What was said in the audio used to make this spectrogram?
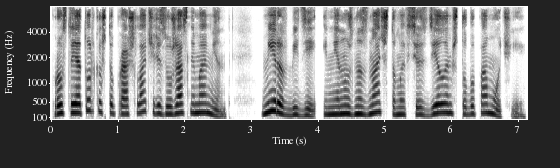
«Просто я только что прошла через ужасный момент. Мира в беде, и мне нужно знать, что мы все сделаем, чтобы помочь ей».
